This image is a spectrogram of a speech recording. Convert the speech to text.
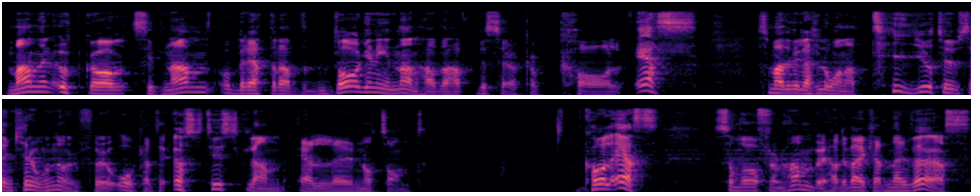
Mannen uppgav sitt namn och berättade att dagen innan hade haft besök av Karl S. Som hade velat låna 10 000 kronor för att åka till Östtyskland eller något sånt. Karl S. Som var från Hamburg hade verkat nervös.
